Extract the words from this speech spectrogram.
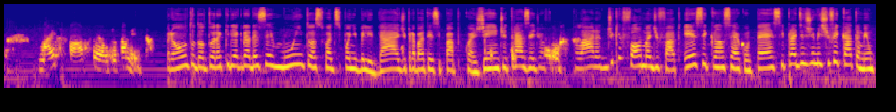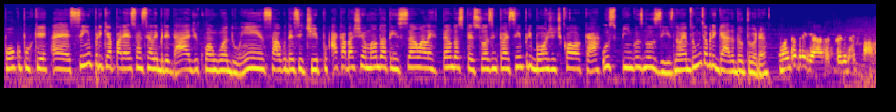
mais fácil é o tratamento. Pronto, doutora, queria agradecer muito a sua disponibilidade para bater esse papo com a gente e trazer de uma forma clara de que forma, de fato, esse câncer acontece para desmistificar também um pouco, porque é, sempre que aparece uma celebridade com alguma doença, algo desse tipo, acaba chamando a atenção, alertando as pessoas, então é sempre bom a gente colocar os pingos nos is, não é? Muito obrigada, doutora. Muito obrigada por esse papo.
